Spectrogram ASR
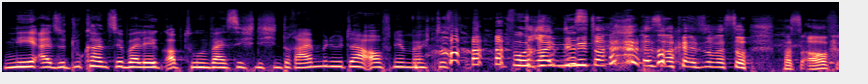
Nee, also du kannst überlegen, ob du, weiß ich nicht, in drei Minuten aufnehmen möchtest. Drei das- Minuten, das ist auch geil, sowas so. Pass auf,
